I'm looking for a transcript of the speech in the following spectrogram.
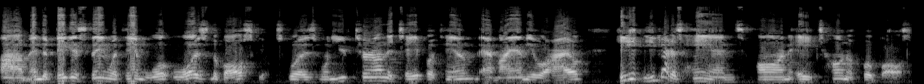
Um, and the biggest thing with him was the ball skills. Was when you turn on the tape of him at Miami, Ohio, he he got his hands on a ton of footballs,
